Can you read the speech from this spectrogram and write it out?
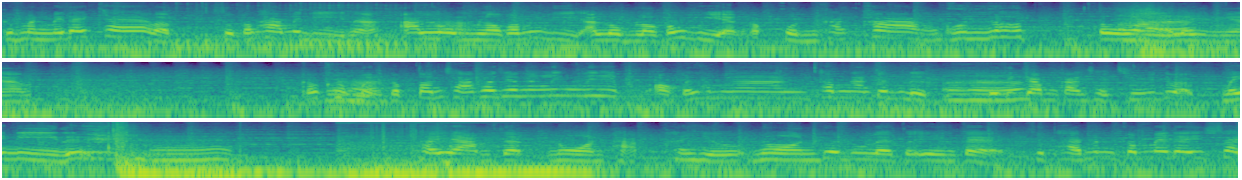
คือมันไม่ได้แค่แบบสุขภาพไม่ดีนะ อารมณ์เราก็ไม่ดี อารมณ์เราก็เหวี่ยงกับคนข้างๆ คนรอบตัวอ่าฮะอะไรอย่างเงี้ย ก็คืออ่าฮะเหมือนกับตอนเช้าก็จะนั่งรีบๆออกไปทำงานทำงานจนดึกอ่าฮะพฤติกรรมการใช้ชีวิตแบบไม่ดีเลยอืมพยายามจะนอนพักให้เยอะนอนเพื่อดูแลตัวเองแต่สุดท้ายมันก็ไม่ได้ใช่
